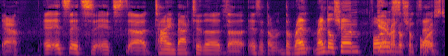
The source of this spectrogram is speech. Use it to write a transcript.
Yeah. It's it's it's uh, tying back to the, the is it the the Ren- Rendlesham forest? Yeah, Rendlesham Is that- Forest.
